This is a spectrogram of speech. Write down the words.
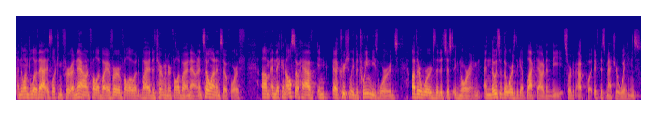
And the one below that is looking for a noun, followed by a verb, followed by a determiner, followed by a noun, and so on and so forth. Um, and they can also have, in, uh, crucially between these words, other words that it's just ignoring. And those are the words that get blacked out in the sort of output if this matcher wins.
